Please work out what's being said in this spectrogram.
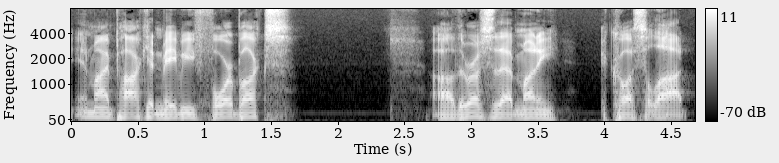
in my pocket, maybe four bucks. Uh, the rest of that money it costs a lot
